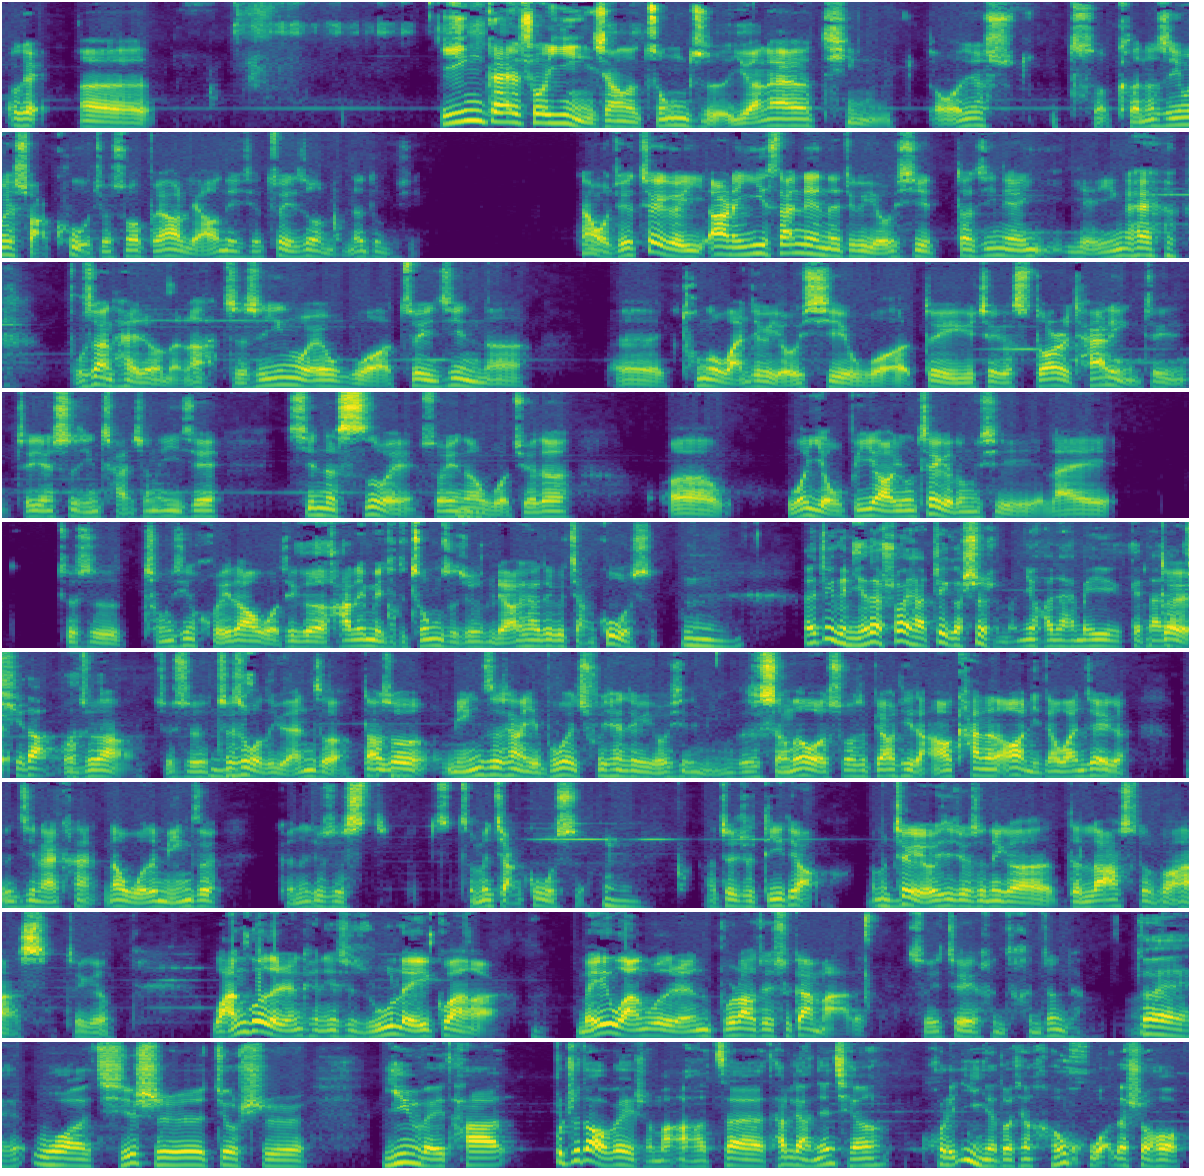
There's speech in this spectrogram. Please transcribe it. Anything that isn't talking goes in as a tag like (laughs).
OK，呃，应该说硬影像的宗旨原来挺，我就可能是因为耍酷，就说不要聊那些最热门的东西。但我觉得这个二零一三年的这个游戏到今年也应该 (laughs) 不算太热门了，只是因为我最近呢，呃，通过玩这个游戏，我对于这个 storytelling 这这件事情产生了一些新的思维，所以呢，我觉得，呃。我有必要用这个东西来，就是重新回到我这个 Hard Image 的宗旨，就是聊一下这个讲故事。嗯，哎，这个你再说一下，这个是什么？你好像还没给大家提到。我知道，就是这是我的原则，到时候名字上也不会出现这个游戏的名字，省得我说是标题党，然后看到哦你在玩这个，就进来看，那我的名字可能就是怎么讲故事嗯啊，这就是低调。那么这个游戏就是那个 The Last of Us，这个玩过的人肯定是如雷贯耳。没玩过的人不知道这是干嘛的，所以这很很正常。对我其实就是因为他不知道为什么啊，在他两年前或者一年多前很火的时候，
